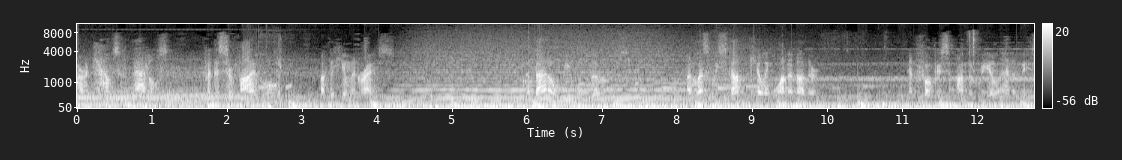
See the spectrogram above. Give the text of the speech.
are accounts of battles for the survival of the human race. A battle we will lose unless we stop killing one another and focus on the real enemies.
